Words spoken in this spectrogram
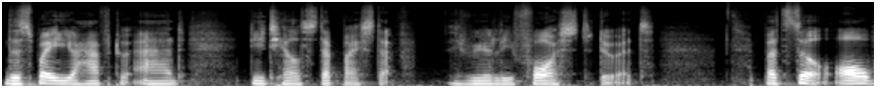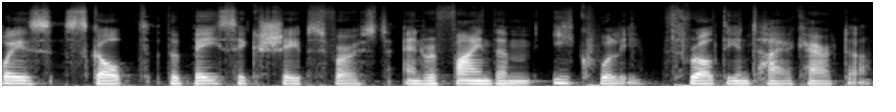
This way you have to add details step by step. You're really forced to do it. But still, always sculpt the basic shapes first and refine them equally throughout the entire character.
